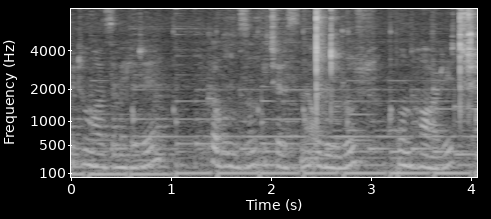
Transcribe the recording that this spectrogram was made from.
Bütün malzemeleri kabımızın içerisine alıyoruz. Un hariç.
